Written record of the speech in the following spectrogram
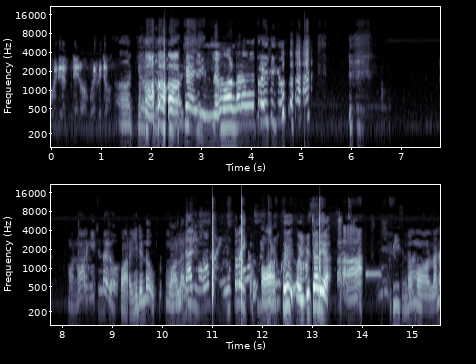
പോയിട്ട് ചെയ്തോ പേടിപ്പിച്ചോ ഓക്കെ ഇന്ന് മോണ്ടനെ മൂത്രമായിരിക്കും മണ്ണ ഉറങ്ങിയിട്ടുണ്ടാകോ ഉറങ്ങിയിട്ടുണ്ടാവും. മൂത്രയിക്കും ഉറപ്പ് ഒഴിപ്പിച്ചാളിയ. ഇന്ന് മോണ്ടന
